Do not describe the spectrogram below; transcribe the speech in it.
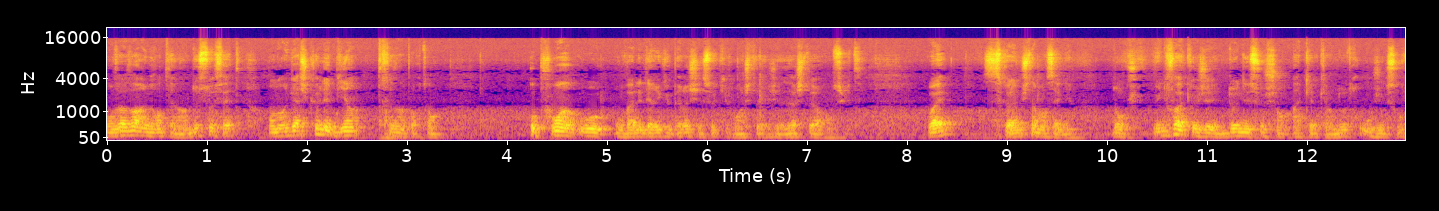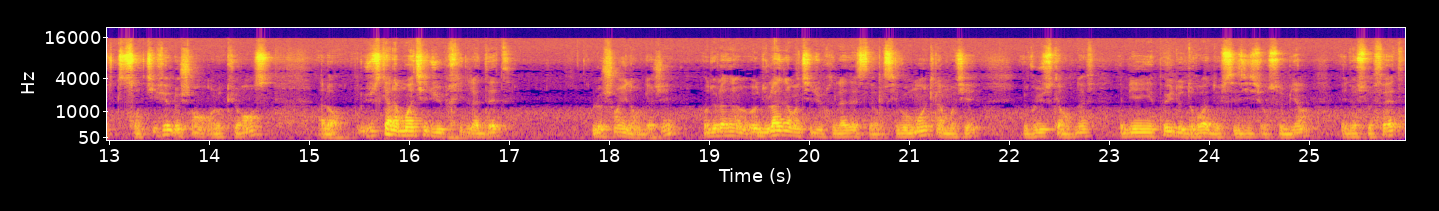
On va avoir un grand terrain. De ce fait, on n'engage que les biens très importants au point où on va aller les récupérer chez ceux qui vont acheter, chez les acheteurs ensuite. Ouais, c'est ce que la Mishnah m'enseigne. Donc, une fois que j'ai donné ce champ à quelqu'un d'autre, ou j'ai sanctifié le champ en l'occurrence, alors, jusqu'à la moitié du prix de la dette, le champ il est engagé. Au-delà de, la moitié du prix de la dette, c'est-à-dire s'il vaut moins que la moitié, il vaut juste 49, eh bien, il n'y a pas eu de droit de saisie sur ce bien, et de ce fait,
